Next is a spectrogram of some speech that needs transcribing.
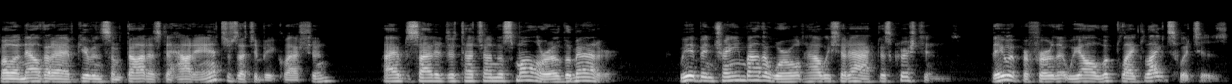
Well, and now that I have given some thought as to how to answer such a big question, I have decided to touch on the smaller of the matter. We have been trained by the world how we should act as Christians. They would prefer that we all look like light switches.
